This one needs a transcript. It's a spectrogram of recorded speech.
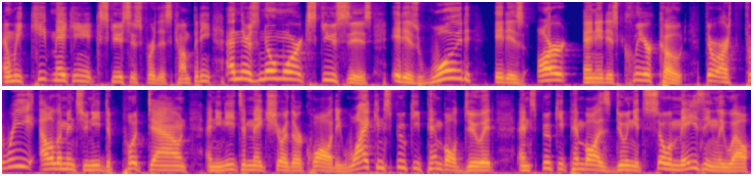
And we keep making excuses for this company, and there's no more excuses. It is wood, it is art, and it is clear coat. There are three elements you need to put down, and you need to make sure they're quality. Why can Spooky Pinball do it, and Spooky Pinball is doing it so amazingly well,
